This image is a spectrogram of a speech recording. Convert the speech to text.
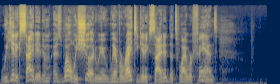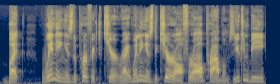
we get excited and as well we should. We we have a right to get excited. That's why we're fans. But winning is the perfect cure, right? Winning is the cure all for all problems. You can be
